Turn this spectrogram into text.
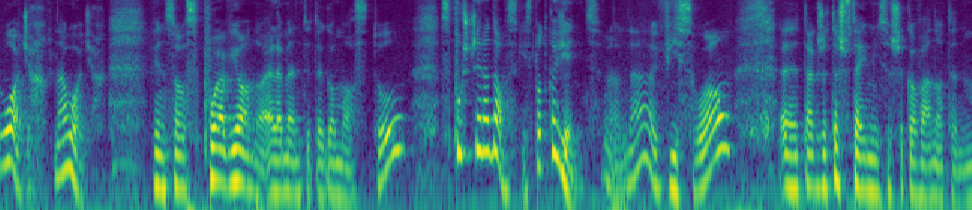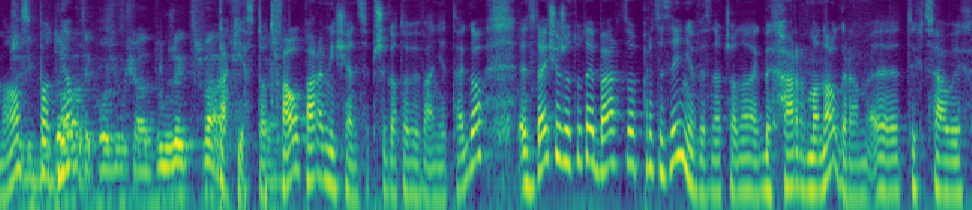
łodziach, na łodziach. Więc spławiono elementy tego mostu z Puszczy Radomskiej, spod Kozienic, prawda, Wisłą. E, także też w tajemnicy szykowano ten most. Czyli Pod- budowa tych łodzi musiała dłużej trwać. tak jest, to prawda? trwało parę miesięcy przygotowywanie tego. E, Zdaje się, że tutaj bardzo precyzyjnie wyznaczono jakby harmonogram tych całych,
